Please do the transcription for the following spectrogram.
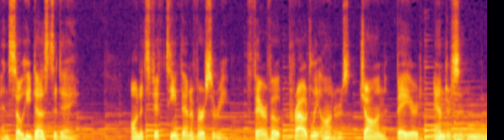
And so he does today. On its 15th anniversary, Fairvote proudly honors John Bayard Anderson.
